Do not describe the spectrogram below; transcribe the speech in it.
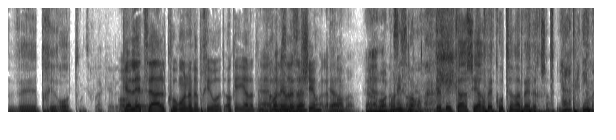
ובחירות. גלי צה"ל, קורונה ובחירות. אוקיי, יאללה, אתם מוכנים לזה? יאללה. בואו בוא. נזרום. ובעיקר שיהיה הרבה קוצר המלך שם. יאללה, קדימה.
